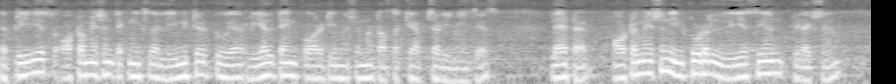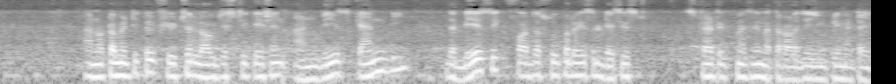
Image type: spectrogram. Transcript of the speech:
The previous automation techniques were limited to a real-time quality measurement of the captured images. Later, automation included Bayesian detection and automatical future logistication and these can be the basic for the supervised disease stratification methodology implementing.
